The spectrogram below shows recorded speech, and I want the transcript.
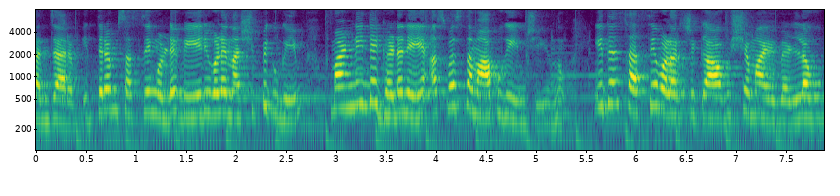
സഞ്ചാരം ഇത്തരം സസ്യങ്ങളുടെ വേരുകളെ നശിപ്പിക്കുകയും മണ്ണിന്റെ ഘടനയെ അസ്വസ്ഥമാക്കുകയും ചെയ്യുന്നു. ഇത് സസ്യവളർച്ചയ്ക്ക് ആവശ്യമായ വെള്ളവും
